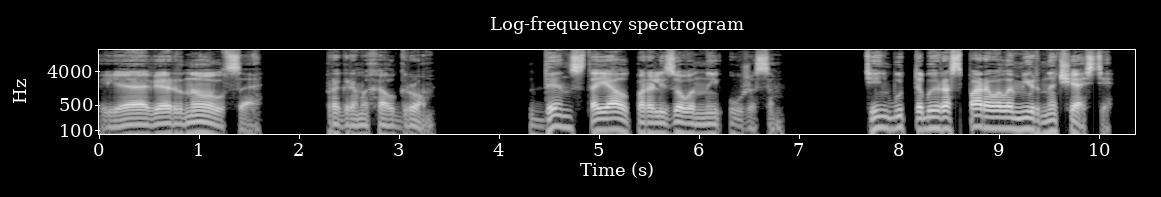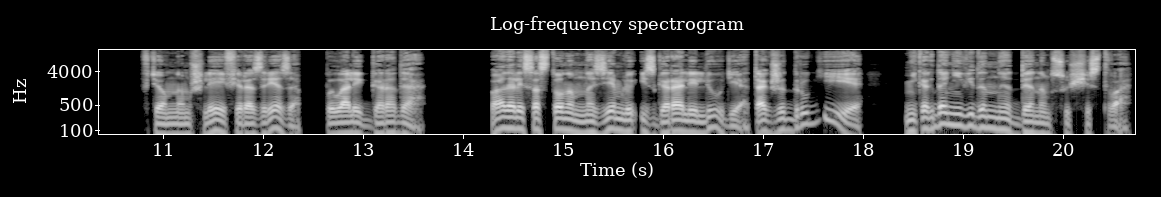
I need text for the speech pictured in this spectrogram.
«Я вернулся», — прогромыхал гром. Дэн стоял парализованный ужасом. Тень будто бы распарывала мир на части. В темном шлейфе разреза пылали города. Падали со стоном на землю и сгорали люди, а также другие, никогда не виданные Дэном существа.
